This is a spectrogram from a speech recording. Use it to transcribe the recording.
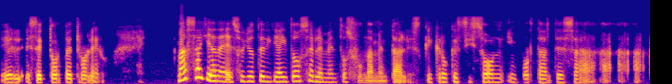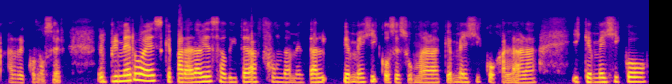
el sector petrolero. Más allá de eso, yo te diría, hay dos elementos fundamentales que creo que sí son importantes a, reconocer. El primero es que para Arabia Saudita era fundamental que México se sumara, que México jalara y que México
